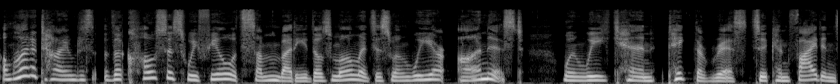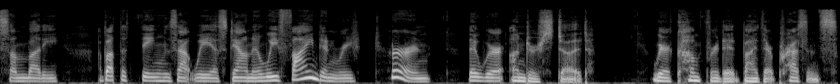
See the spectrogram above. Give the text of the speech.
A lot of times, the closest we feel with somebody, those moments is when we are honest, when we can take the risk to confide in somebody about the things that weigh us down. And we find in return that we're understood we're comforted by their presence.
